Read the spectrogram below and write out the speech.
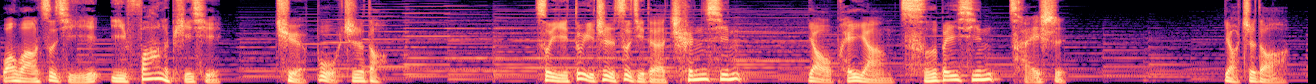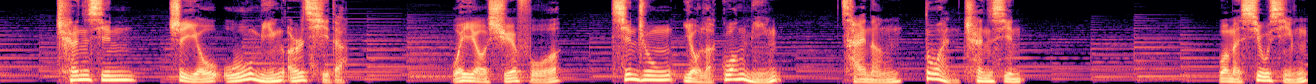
往往自己已发了脾气，却不知道。所以对治自己的嗔心，要培养慈悲心才是。要知道，嗔心是由无明而起的，唯有学佛，心中有了光明，才能断嗔心。我们修行，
